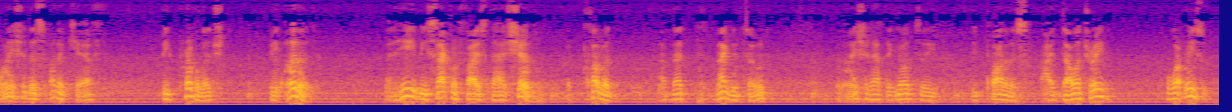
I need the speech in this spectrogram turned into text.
why should this other calf be privileged, be honored, that he be sacrificed to Hashem, but covered of that magnitude, and I should have to go to the, be part of this idolatry? For what reason?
